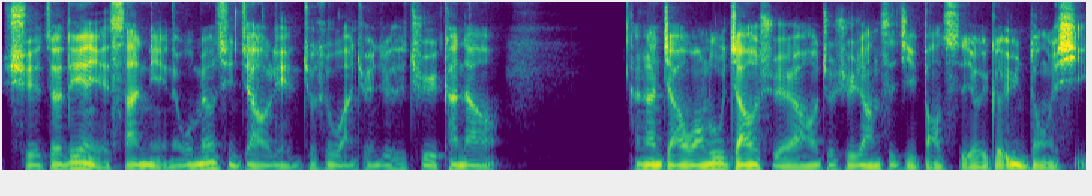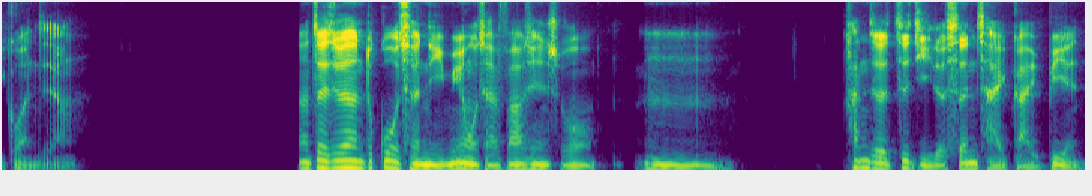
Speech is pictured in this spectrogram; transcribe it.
学着练也三年了，我没有请教练，就是完全就是去看到。看看教网络教学，然后就去让自己保持有一个运动的习惯，这样。那在这段过程里面，我才发现说，嗯，看着自己的身材改变，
